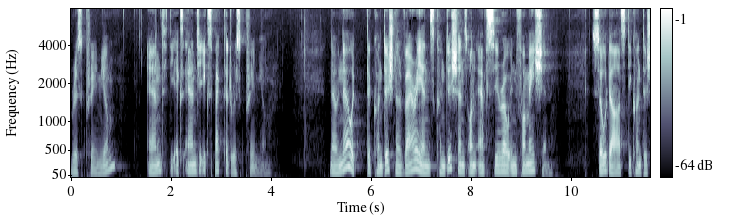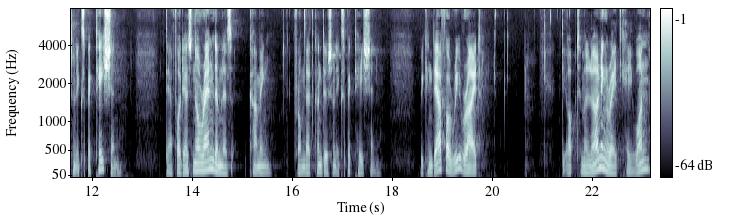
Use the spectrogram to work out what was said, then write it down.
risk premium and the ex ante expected risk premium. Now note the conditional variance conditions on F0 information. So does the conditional expectation. Therefore, there's no randomness coming from that conditional expectation. We can therefore rewrite the optimal learning rate K1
